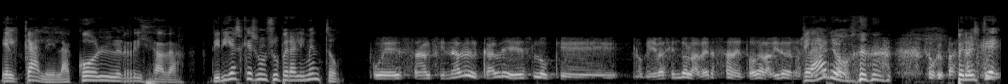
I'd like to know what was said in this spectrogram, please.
el cale, la col rizada. ¿Dirías que es un superalimento? Pues al final el cale es lo que lo que lleva siendo la berza de toda la vida de nosotros. Claro. Pero es que,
